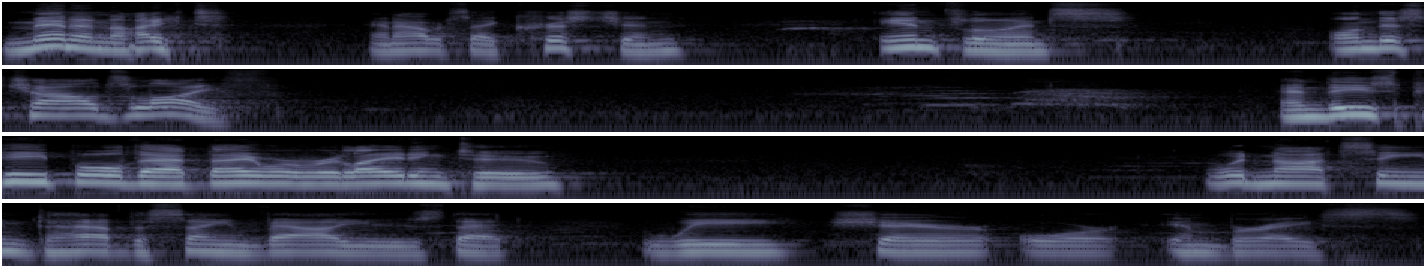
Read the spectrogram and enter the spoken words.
Mennonite, and I would say Christian, influence on this child's life. And these people that they were relating to would not seem to have the same values that we share or embrace.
